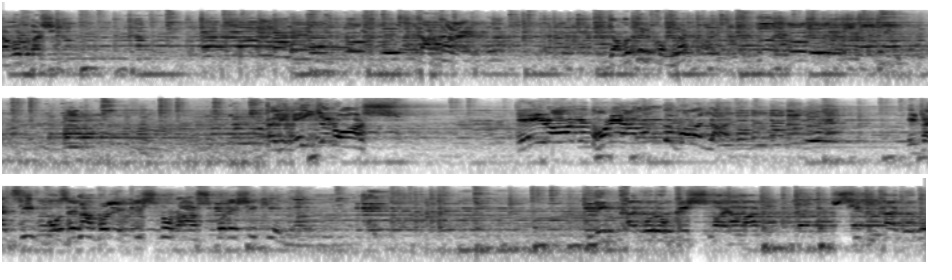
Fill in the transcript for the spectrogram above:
জগৎবাসী। তার দ্বারায় জগতের কল্যাণ তাহলে এই যে রস, এই রস ধরে আনন্দ করা যায়। এটা জীব বোঝে না বলে কৃষ্ণ রাস করে শিখিয়ে দিলেন। দীক্ষা গুরু কৃষ্ণ আমার শিক্ষা গুরু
